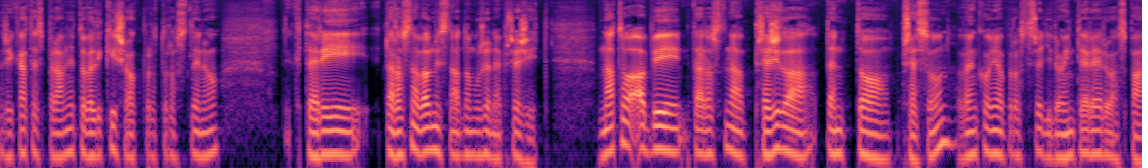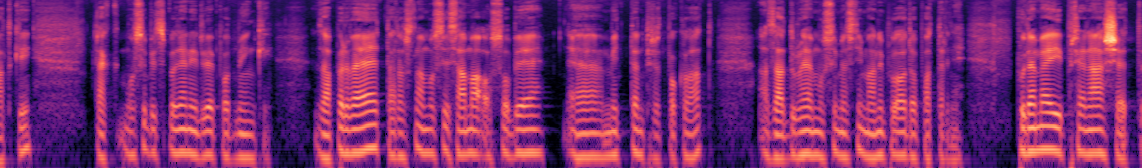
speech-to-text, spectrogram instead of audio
říkáte správně, to veliký šok pro tu rostlinu. který ta rostlina velmi snadno může nepřežít. Na to, aby ta rostlina přežila tento přesun venkovního prostředí do interiéru a zpátky, tak musí být splněny dvě podmínky. Za prvé, ta rostlina musí sama o sobě e, mít ten předpoklad a za druhé musíme s ní manipulovat opatrně. Budeme ji přenášet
